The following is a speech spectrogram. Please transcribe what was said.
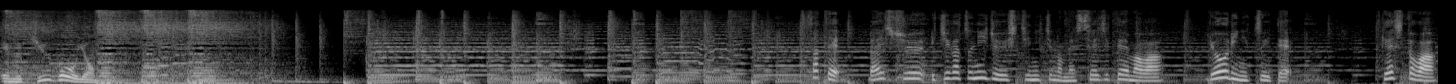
AM954 さて来週1月27日のメッセージテーマは料理について。ゲストは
